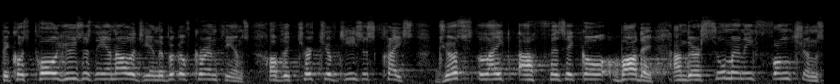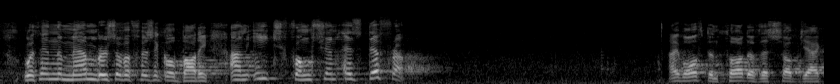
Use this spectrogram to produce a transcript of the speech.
Because Paul uses the analogy in the book of Corinthians of the church of Jesus Christ, just like a physical body. And there are so many functions within the members of a physical body, and each function is different. I've often thought of this subject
